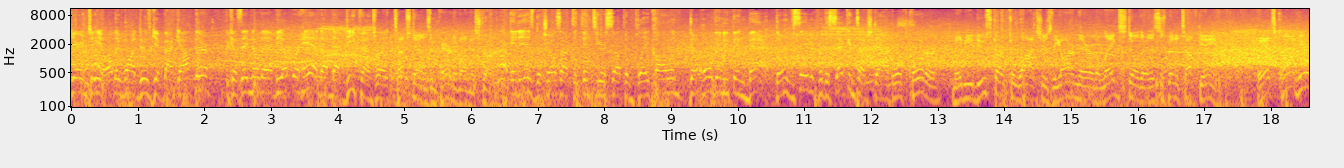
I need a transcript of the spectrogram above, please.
guarantee you all they want to do is get back out there because they know they have the upper hand on that defense right Touchdown's imperative on this drive. It is, but you also have to think to yourself in play calling, don't hold anything back. Don't save it for the second touchdown. Fourth quarter, maybe you do start to watch as the arm there, the leg's still there. This has been a tough game. It's caught here.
